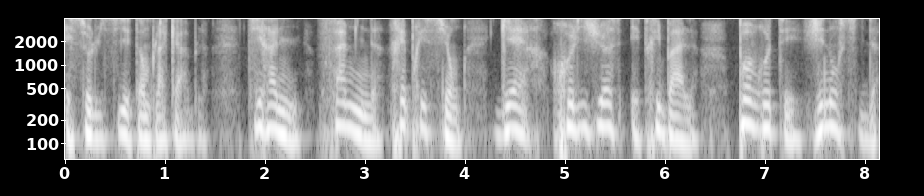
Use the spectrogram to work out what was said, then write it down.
et celui-ci est implacable. Tyrannie, famine, répression, guerre religieuse et tribale, pauvreté, génocide,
